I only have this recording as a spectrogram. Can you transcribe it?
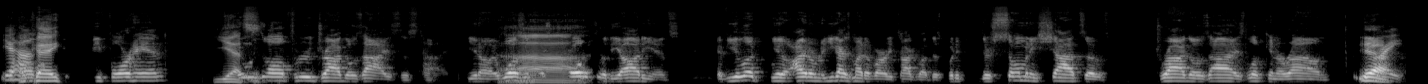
Yeah. Okay. beforehand. Yes. It was all through Drago's eyes this time. You know, it wasn't Ah. a show for the audience. If you look, you know, I don't know, you guys might have already talked about this, but if there's so many shots of Drago's eyes looking around, Yeah. Right.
